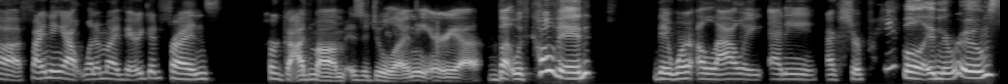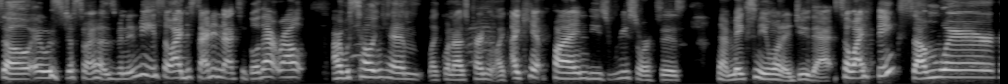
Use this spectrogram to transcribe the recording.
uh, finding out one of my very good friends, her godmom is a doula in the area. But with COVID, they weren't allowing any extra people in the room. So it was just my husband and me. So I decided not to go that route. I was telling him, like when I was pregnant, like I can't find these resources that makes me want to do that. So I think somewhere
